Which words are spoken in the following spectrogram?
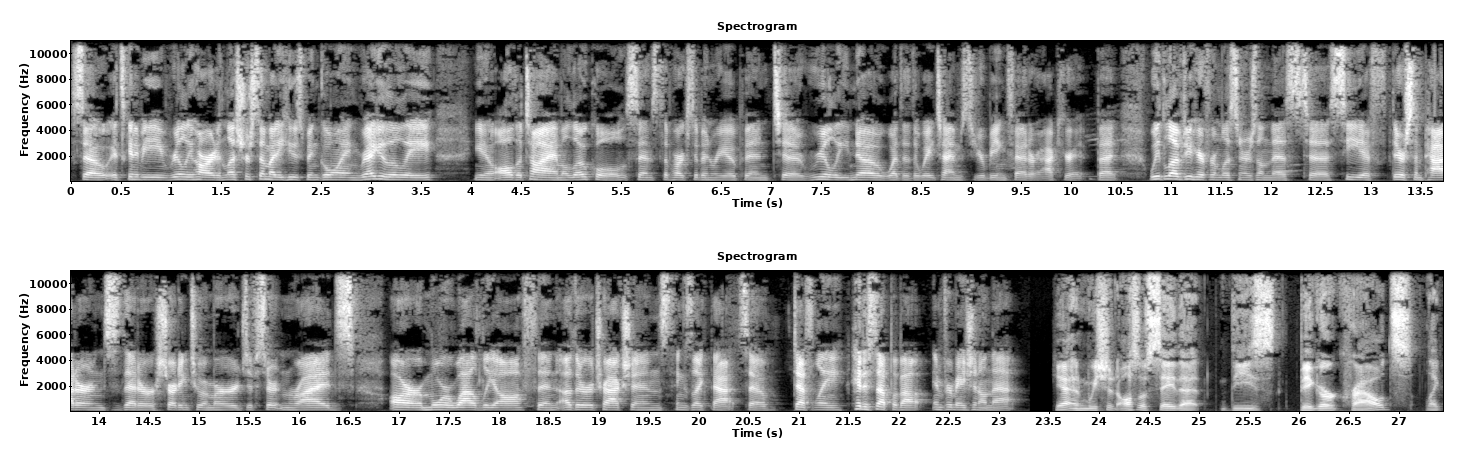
So it's going to be really hard unless you're somebody who's been going regularly you know, all the time, a local since the parks have been reopened to really know whether the wait times you're being fed are accurate. But we'd love to hear from listeners on this to see if there's some patterns that are starting to emerge, if certain rides are more wildly off than other attractions, things like that. So definitely hit us up about information on that. Yeah, and we should also say that these bigger crowds, like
